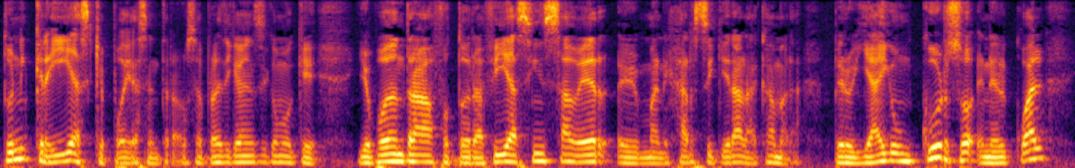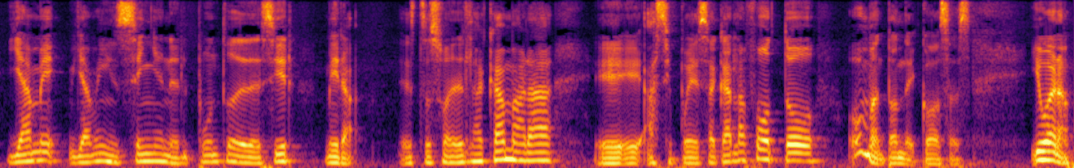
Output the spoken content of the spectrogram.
tú ni creías que podías entrar. O sea, prácticamente es como que yo puedo entrar a fotografía sin saber eh, manejar siquiera la cámara. Pero ya hay un curso en el cual ya me, ya me enseñan el punto de decir, mira, esto es la cámara, eh, así puedes sacar la foto, un montón de cosas. Y bueno,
